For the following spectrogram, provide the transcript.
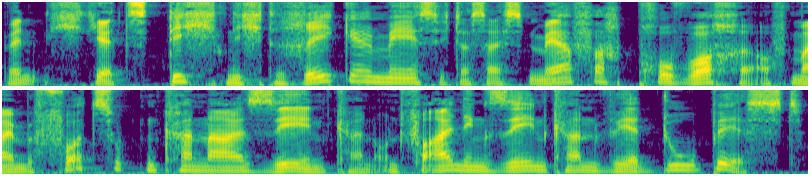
Wenn ich jetzt dich nicht regelmäßig, das heißt mehrfach pro Woche auf meinem bevorzugten Kanal sehen kann und vor allen Dingen sehen kann, wer du bist,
